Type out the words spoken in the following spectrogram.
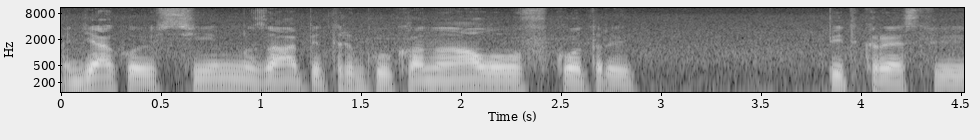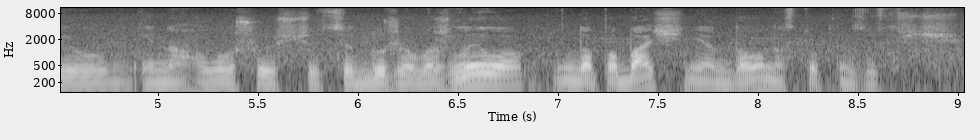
Дякую всім за підтримку каналу, вкотрий підкреслюю і наголошую, що це дуже важливо. До побачення, до наступних зустрічей.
